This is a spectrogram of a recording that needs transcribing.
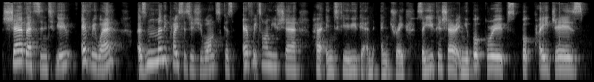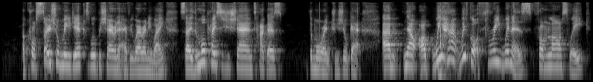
Share Beth's interview everywhere, as many places as you want, because every time you share her interview, you get an entry. So you can share it in your book groups, book pages, across social media, because we'll be sharing it everywhere anyway. So the more places you share and tag us, the more entries you'll get. Um, now uh, we have we've got three winners from last week,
